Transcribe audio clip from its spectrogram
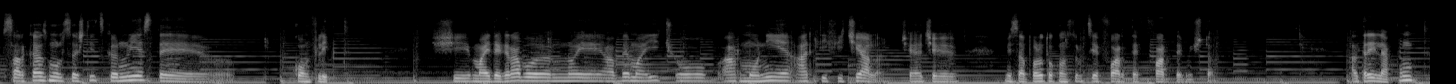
sarcasmul să știți că nu este uh, conflict. Și mai degrabă noi avem aici o armonie artificială, ceea ce mi s-a părut o construcție foarte, foarte mișto. Al treilea punct,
